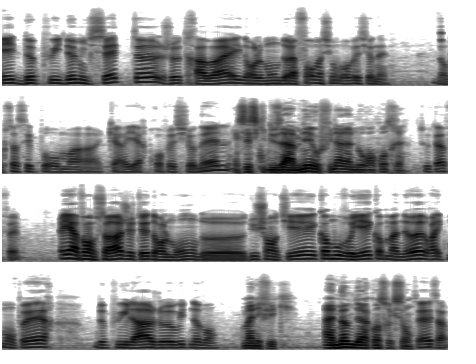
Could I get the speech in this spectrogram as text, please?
Et depuis 2007, euh, je travaille dans le monde de la formation professionnelle. Donc ça, c'est pour ma carrière professionnelle. Et c'est ce qui nous a amené au final à nous rencontrer. Tout à fait. Et avant ça, j'étais dans le monde euh, du chantier, comme ouvrier, comme manœuvre, avec mon père, depuis l'âge de 8-9 ans. Magnifique. Un homme de la construction. C'est ça.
